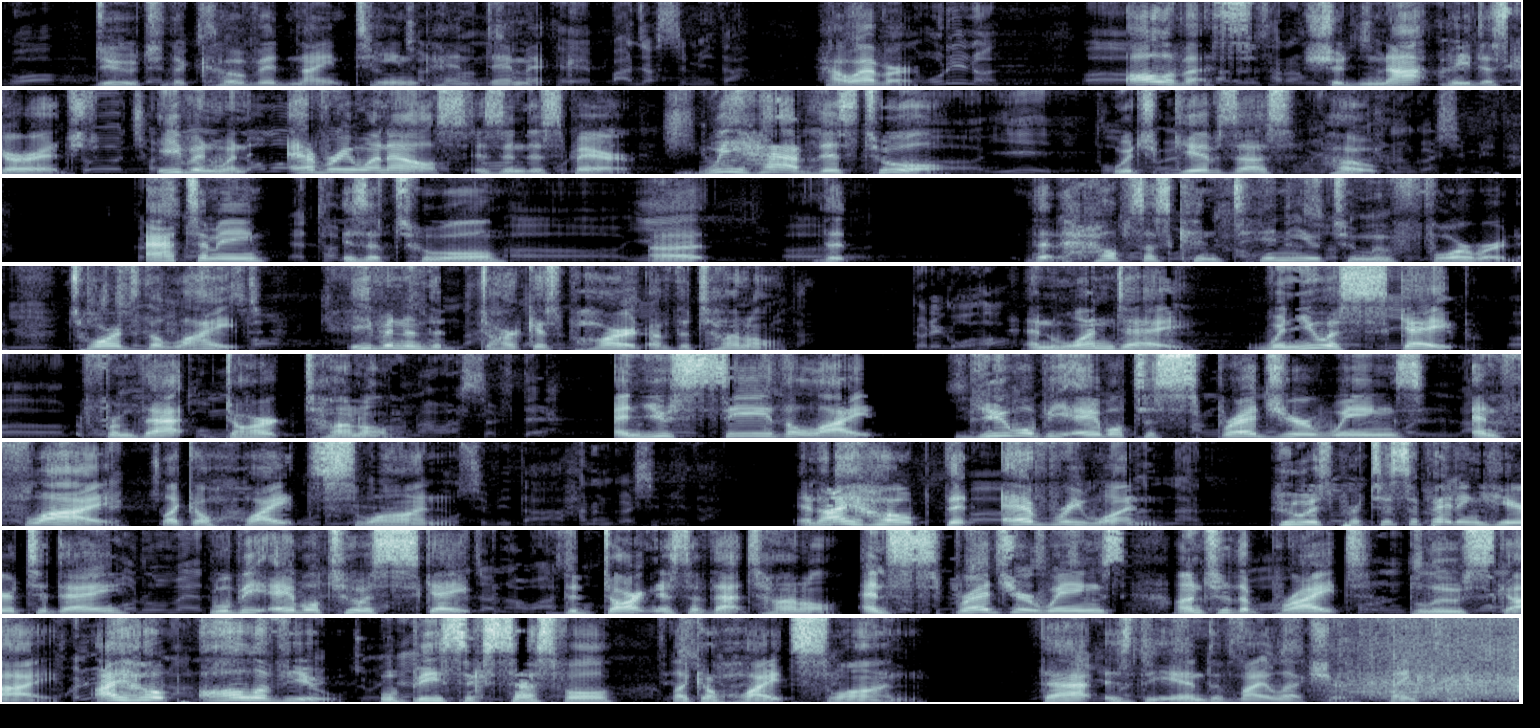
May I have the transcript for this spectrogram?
due to the COVID 19 pandemic. However, all of us should not be discouraged, even when everyone else is in despair. We have this tool, which gives us hope. Atomy is a tool uh, that that helps us continue to move forward towards the light, even in the darkest part of the tunnel. And one day, when you escape from that dark tunnel and you see the light, you will be able to spread your wings and fly like a white swan. And I hope that everyone who is participating here today will be able to escape the darkness of that tunnel and spread your wings unto the bright blue sky. I hope all of you will be successful like a white swan. That is the end of my lecture. Thank you.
